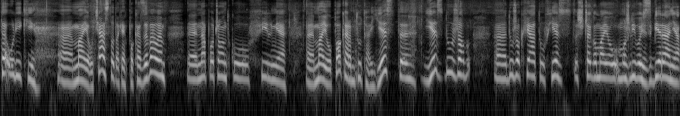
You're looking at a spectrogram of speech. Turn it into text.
Te uliki e, mają ciasto, tak jak pokazywałem e, na początku w filmie. E, Mają pokarm, tutaj jest, jest dużo dużo kwiatów, jest z czego mają możliwość zbierania.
